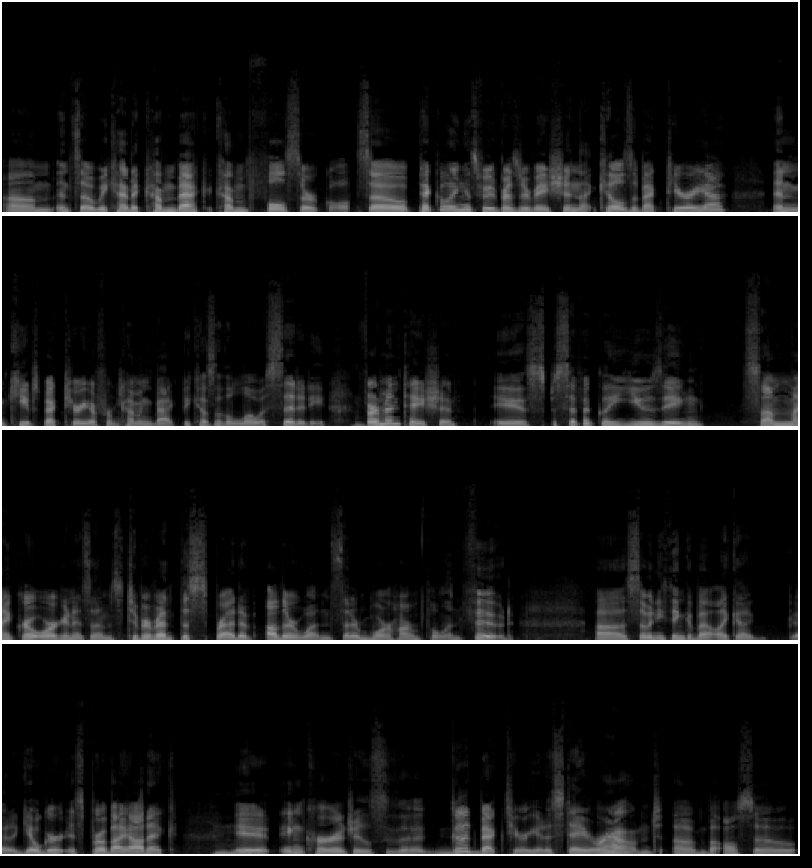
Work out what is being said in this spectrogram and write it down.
Um, and so we kind of come back, come full circle. So pickling is food preservation that kills a bacteria and keeps bacteria from coming back because of the low acidity. Fermentation is specifically using some microorganisms to prevent the spread of other ones that are more harmful in food. Uh, so when you think about like a uh, yogurt is probiotic. Mhm. It encourages the good bacteria to stay around, um, but also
